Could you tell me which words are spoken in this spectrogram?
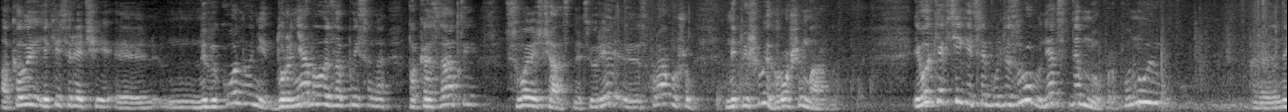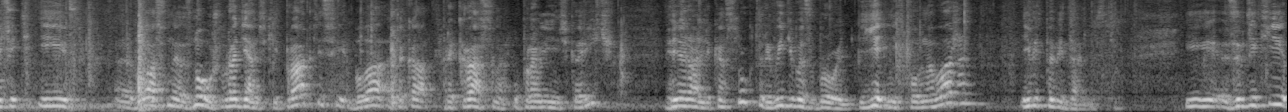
А коли якісь речі е, не виконувані, дурня була записана, показати своєчасно цю е, справу, щоб не пішли гроші марно. І от як тільки це буде зроблено, я це давно пропоную. Е, Значить, і власне знову ж в радянській практиці була така прекрасна управлінська річ, генеральні конструктори видів озброєнь, єдність повноважень і відповідальності. І завдяки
